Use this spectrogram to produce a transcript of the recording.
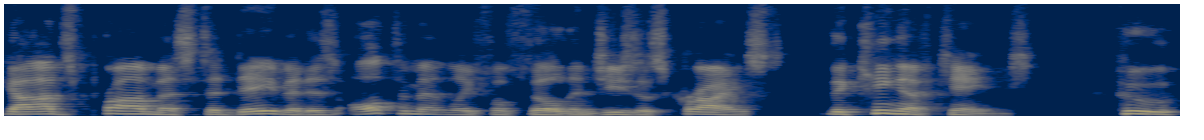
God's promise to David is ultimately fulfilled in Jesus Christ, the King of Kings, who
